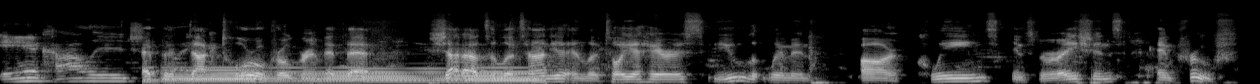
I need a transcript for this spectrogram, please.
and college, At the like, doctoral program at that. Shout out to Latanya and Latoya Harris. You women are queens, inspirations, and proof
